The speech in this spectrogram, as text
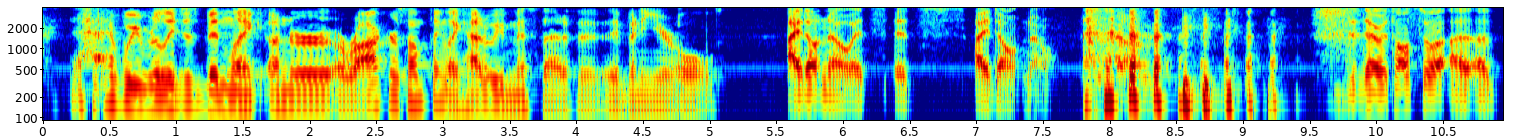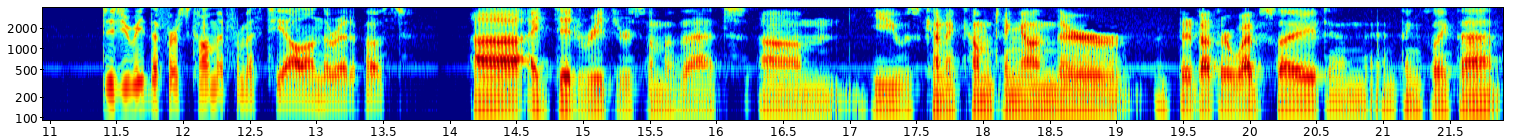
have we really just been like under a rock or something? Like, how do we miss that if they've been a year old? I don't know. It's it's I don't know. Um, there was also a, a, Did you read the first comment from STL on the Reddit post? Uh, I did read through some of that. Um, he was kind of commenting on their a bit about their website and and things like that.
